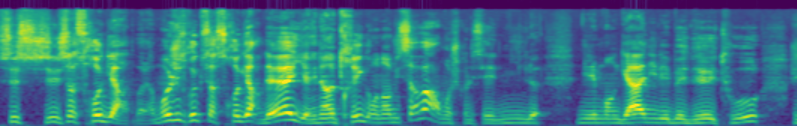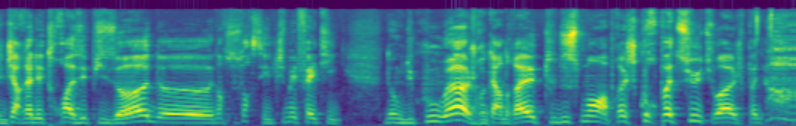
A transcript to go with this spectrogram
ça se regarde. Voilà. Moi, j'ai trouvé que ça se regardait. Il y a une intrigue, on a envie de savoir. Moi, je connaissais ni, le- ni les mangas, ni les BD et tout. J'ai déjà regardé trois épisodes. euh, non, ce soir, c'est Ultimate Fighting. Donc, du coup, voilà, je regarderai tout doucement. Après, je cours pas dessus, tu vois. Je pas dit, Oh,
